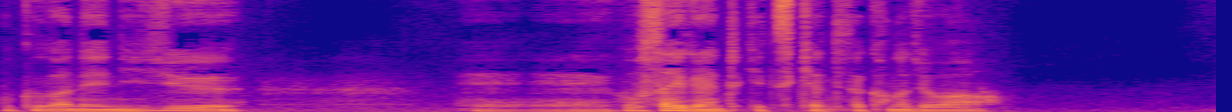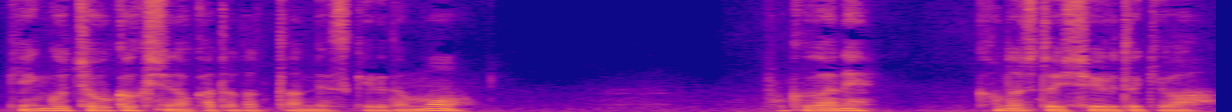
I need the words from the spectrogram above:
僕がね、25歳ぐらいの時付き合ってた彼女は、言語聴覚士の方だったんですけれども、僕がね、彼女と一緒いる時は、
